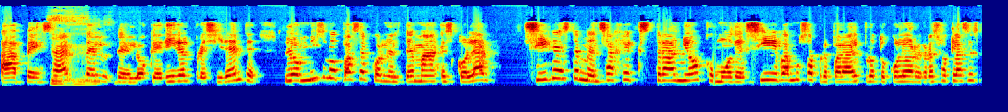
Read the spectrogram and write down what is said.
a pesar uh -huh. de, de, lo que diga el presidente. Lo mismo pasa con el tema escolar. Sigue este mensaje extraño como de sí, vamos a preparar el protocolo de regreso a clases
